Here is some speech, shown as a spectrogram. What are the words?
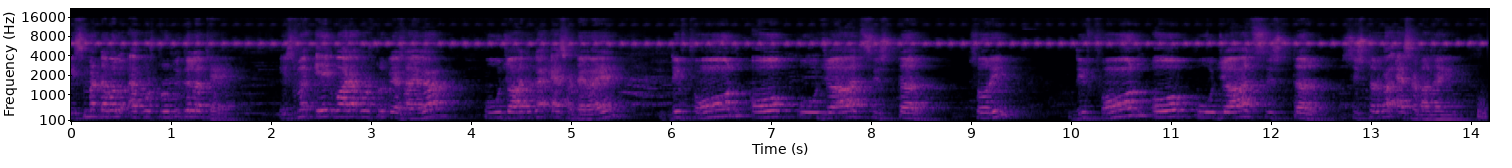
इसमें डबल एपोस्ट्रोफी गलत है। इसमें एक बार एपोस्ट्रोफी ऐसा आएगा, पूजा का एस हटेगा ये। The phone of Pooja sister sorry the phone of Pooja sister sister का ऐसा हटा देंगे।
